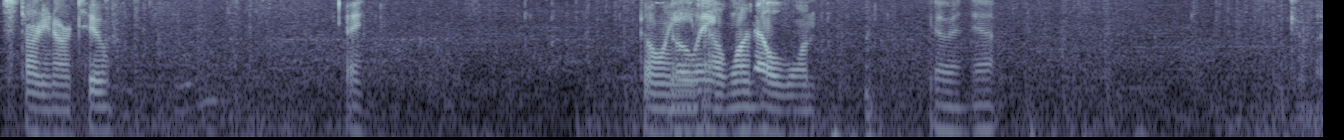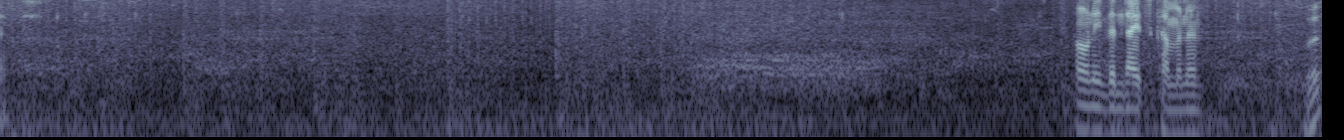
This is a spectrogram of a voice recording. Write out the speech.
Starting R2. Okay. Going, Going L1. L1. Going, yeah. Take your knight. Only the knight's coming in. What?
